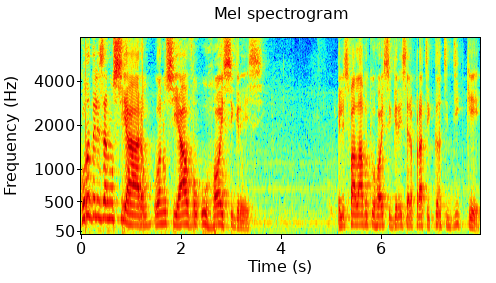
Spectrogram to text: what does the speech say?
Quando eles anunciaram ou anunciavam o Royce Grace, eles falavam que o Royce Grace era praticante de quê?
